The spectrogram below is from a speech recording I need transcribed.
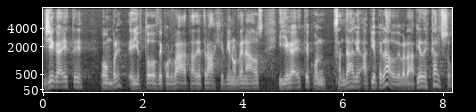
llega este hombre, ellos todos de corbata, de traje, bien ordenados, y llega este con sandalias a pie pelado, de verdad, a pie descalzo,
